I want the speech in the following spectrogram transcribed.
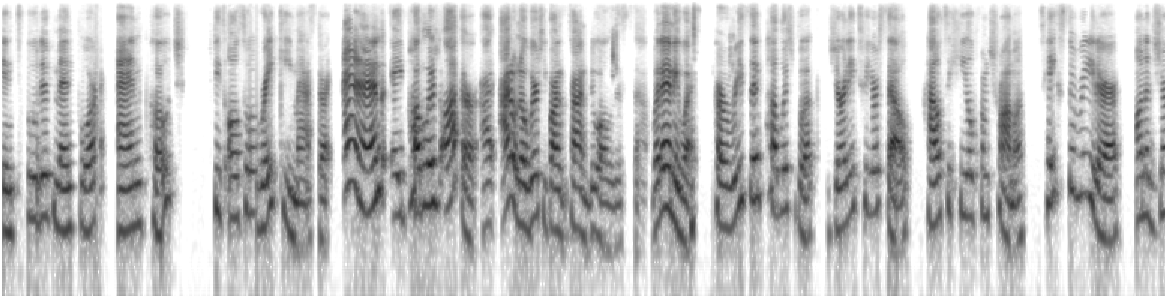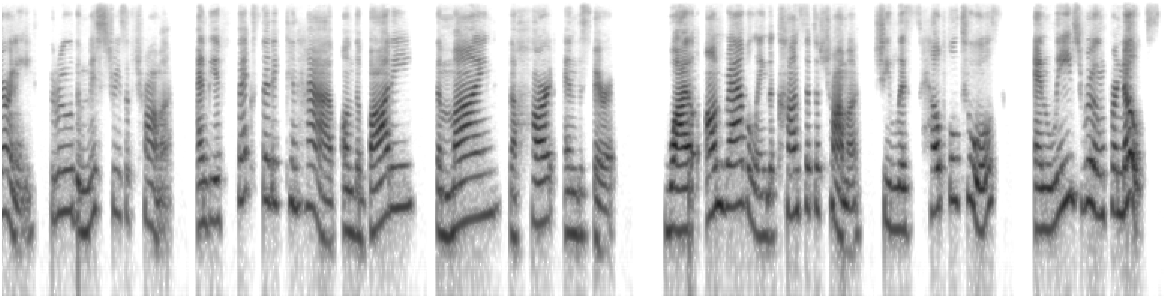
intuitive mentor and coach. She's also a Reiki master and a published author. I, I don't know where she finds the time to do all of this stuff. But anyway, her recent published book, Journey to Yourself How to Heal from Trauma, takes the reader on a journey through the mysteries of trauma and the effects that it can have on the body, the mind, the heart, and the spirit. While unraveling the concept of trauma, she lists helpful tools and leaves room for notes.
